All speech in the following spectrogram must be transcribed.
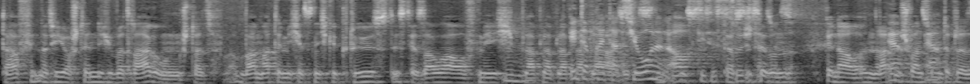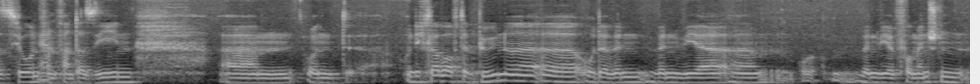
da finden natürlich auch ständig Übertragungen statt. Warum hat er mich jetzt nicht gegrüßt? Ist er sauer auf mich? Mhm. Bla bla bla. bla Interpretationen also das, auch dieses Das Zustandes. ist ja so ein, genau, ein Rattenschwanz ja, von ja. Interpretationen, ja. von Fantasien. Ähm, und, und ich glaube, auf der Bühne äh, oder wenn, wenn, wir, äh, wenn wir vor Menschen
